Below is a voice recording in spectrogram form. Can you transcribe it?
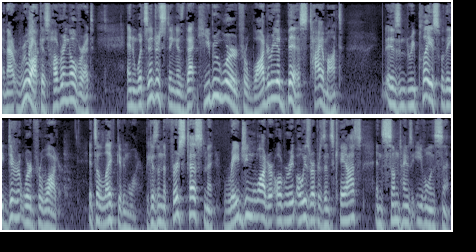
And that ruach is hovering over it. And what's interesting is that Hebrew word for watery abyss, tiamat, is replaced with a different word for water it's a life giving water. Because in the First Testament, raging water always represents chaos and sometimes evil and sin.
